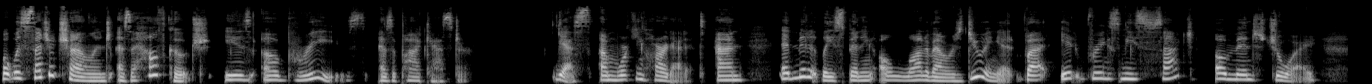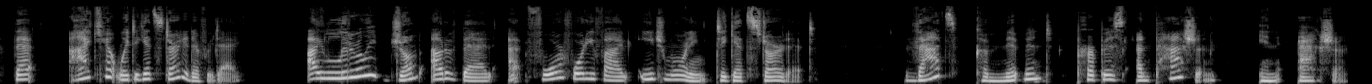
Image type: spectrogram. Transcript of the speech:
What was such a challenge as a health coach is a breeze as a podcaster. Yes, I'm working hard at it and admittedly spending a lot of hours doing it, but it brings me such immense joy that I can't wait to get started every day. I literally jump out of bed at 4:45 each morning to get started. That's commitment, purpose, and passion in action.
